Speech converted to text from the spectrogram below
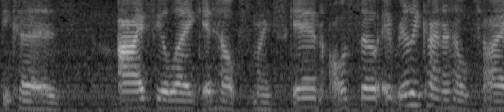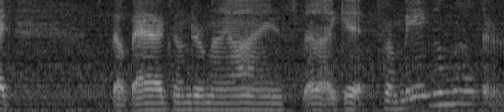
because I feel like it helps my skin. Also, it really kind of helps hide the bags under my eyes that I get from being a mother.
